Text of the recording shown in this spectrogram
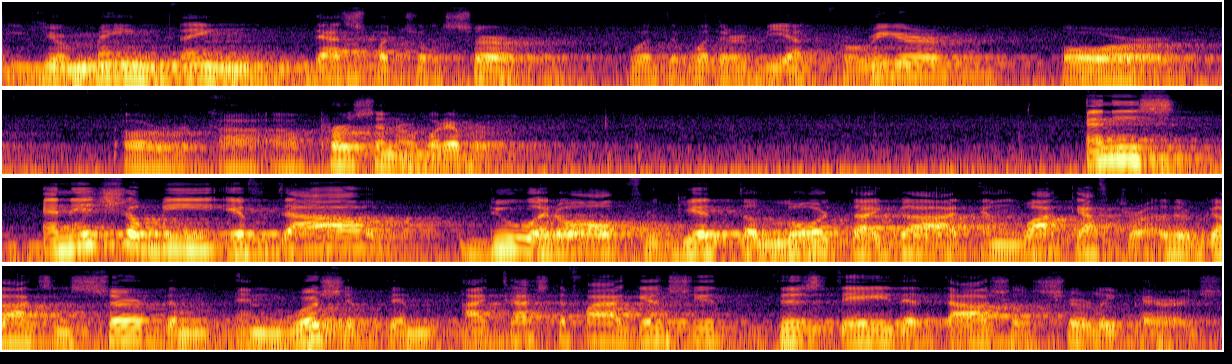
your main thing, that's what you'll serve. Whether, whether it be a career or, or a, a person or whatever. And, he's, and it shall be if thou do at all forget the Lord thy God and walk after other gods and serve them and worship them, I testify against you this day that thou shalt surely perish.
